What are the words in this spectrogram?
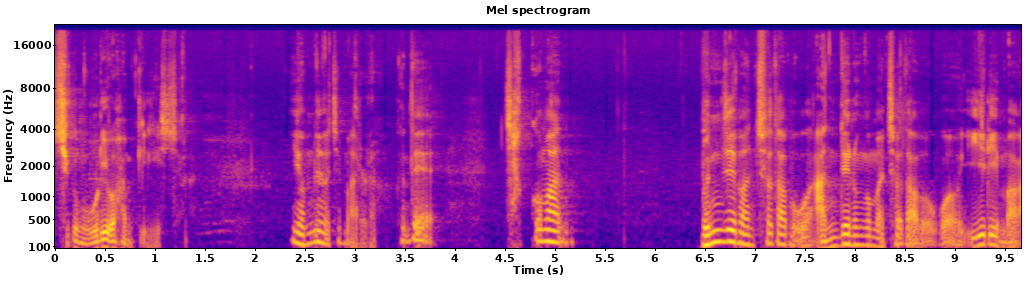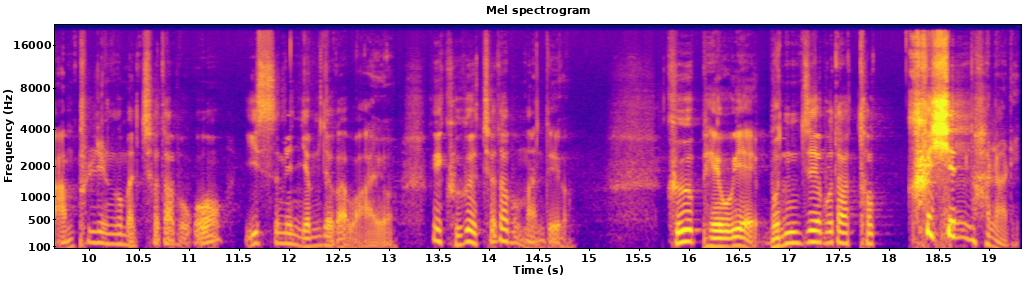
지금 우리와 함께 계시잖아요. 염려하지 말아라. 근데 자꾸만 문제만 쳐다보고 안 되는 것만 쳐다보고 일이 막 안 풀리는 것만 쳐다보고 있으면 염려가 와요. 그거 쳐다보면 안 돼요. 그 배우의 문제보다 더 크신 하나님.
